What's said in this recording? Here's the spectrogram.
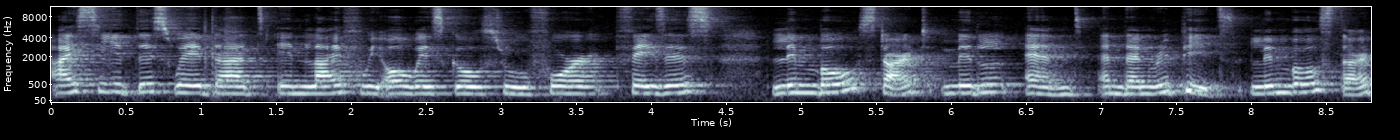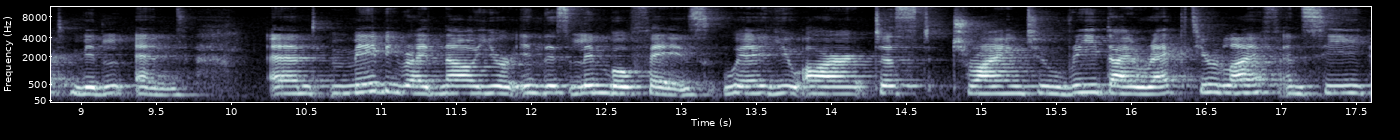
I see it this way that in life we always go through four phases limbo, start, middle, end, and then repeat limbo, start, middle, end. And maybe right now you're in this limbo phase where you are just trying to redirect your life and see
